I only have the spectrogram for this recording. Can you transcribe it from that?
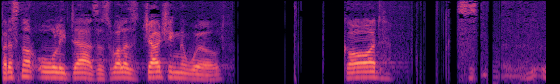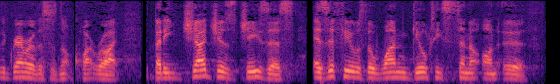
But it's not all he does. As well as judging the world, God the grammar of this is not quite right, but he judges Jesus as if he was the one guilty sinner on earth.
